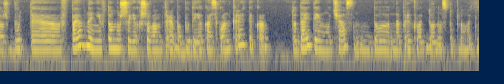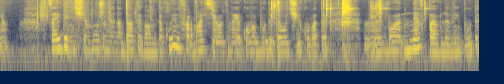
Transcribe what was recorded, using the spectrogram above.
Тож будьте впевнені в тому, що якщо вам треба буде якась конкретика, то дайте йому час до, наприклад, до наступного дня. В цей день ще може не надати вам таку інформацію, на яку ви будете очікувати, е, бо не впевнений буде.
